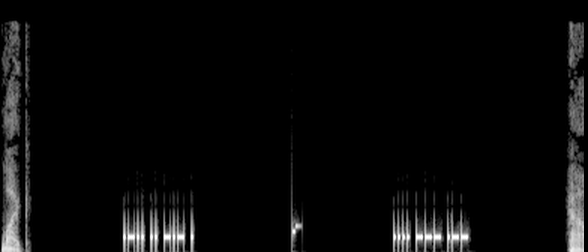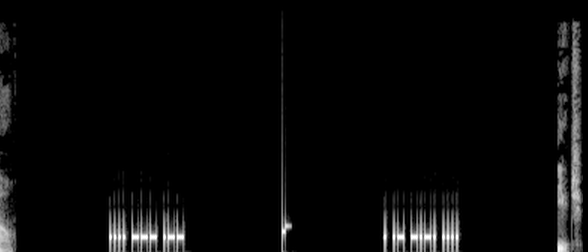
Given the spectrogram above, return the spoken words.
Like. How? Each.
